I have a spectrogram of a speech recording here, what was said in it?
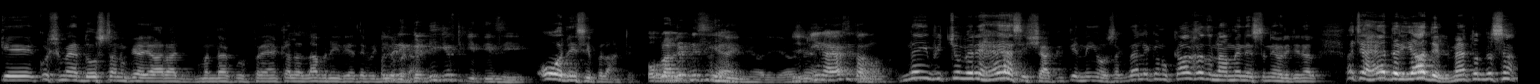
ਕਿ ਕੁਝ ਮੈਂ ਦੋਸਤਾਂ ਨੂੰ ਕਿਹਾ ਯਾਰ ਅੱਜ ਬੰਦਾ ਕੋਈ ਪ੍ਰੈਂਕ ਵਾਲਾ ਲੱਭ ਨਹੀਂ ਰਿਹਾ ਤੇ ਵੀਡੀਓ ਬਣਾ। ਗੱਡੀ ਗਿਫਟ ਕੀਤੀ ਸੀ। ਉਹ ਨਹੀਂ ਸੀ ਪਲਾਂਟਡ ਉਹ planted ਨਹੀਂ ਸੀ? ਨਹੀਂ ਨਹੀਂ ਹੋ ਰਹੀ ਯਕੀਨ ਆਇਆ ਸੀ ਤੁਹਾਨੂੰ? ਨਹੀਂ ਵਿੱਚੋਂ ਮੇਰੇ ਹੈ ਸੀ ਸ਼ੱਕ ਕਿ ਨਹੀਂ ਹੋ ਸਕਦਾ ਲੇਕਿਨ ਉਹ ਕਾਗਜ਼ਨਾਮੇ ਨੇ ਇਸਨੇ ਓਰੀਜਨਲ ਅੱਛਾ ਹੈ ਦਰਿਆ ਦਿਲ ਮੈਂ ਤੁਹਾਨੂੰ ਦੱਸਾਂ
